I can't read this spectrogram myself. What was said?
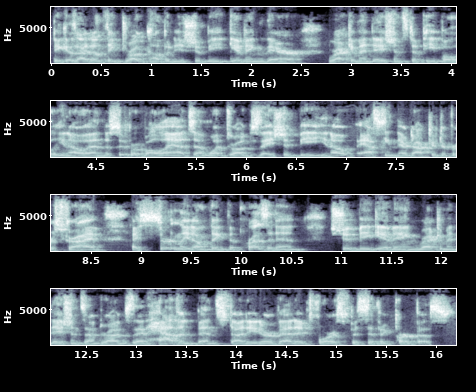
because I don't think drug companies should be giving their recommendations to people, you know, and the Super Bowl ads on what drugs they should be, you know, asking their doctor to prescribe. I certainly don't think the president should be giving recommendations on drugs that haven't been studied or vetted for a specific purpose.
